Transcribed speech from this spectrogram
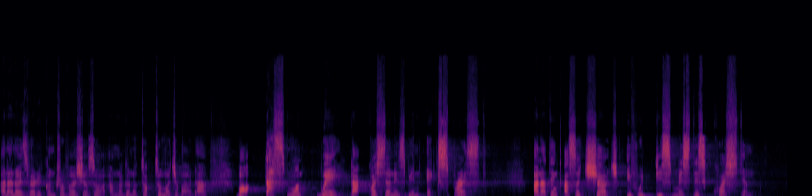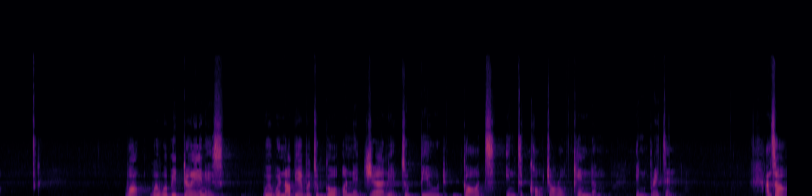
And I know it's very controversial, so I'm not going to talk too much about that. But that's one way that question is being expressed. And I think as a church, if we dismiss this question, what we will be doing is we will not be able to go on a journey to build God's intercultural kingdom in Britain. And so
